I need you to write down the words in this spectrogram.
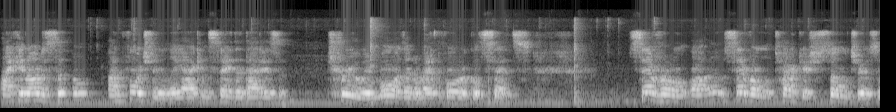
I can honestly, unfortunately, I can say that that is true in more than a metaphorical sense. Several uh, several Turkish soldiers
